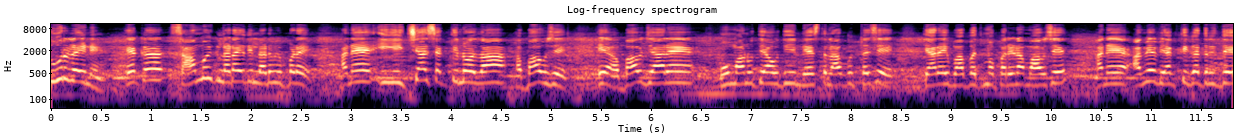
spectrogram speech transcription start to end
દૂર રહીને એક સામૂહિક લડાઈથી લડવી પડે. અને એ ઈચ્છા શક્તિનો જ્યાં અભાવ છે. એ અભાવ જ્યારે હું માનું ત્યાં સુધી નેસ્ત નાબૂદ થશે, ત્યારે એ બાબતમાં પરિણામ આવશે. અને અમે વ્યક્તિગત રીતે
